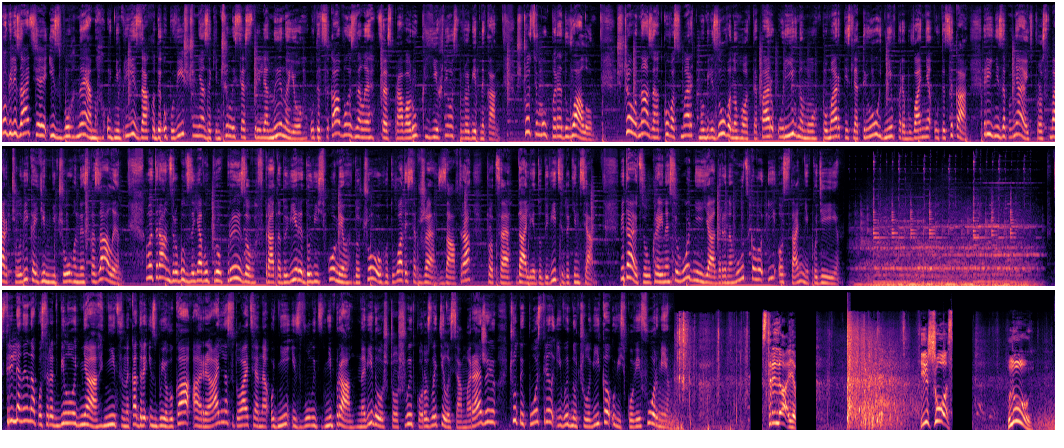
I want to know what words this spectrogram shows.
Мобілізація із вогнем у Дніпрі заходи оповіщення закінчилися стріляниною. У ТЦК визнали це справа рук їхнього співробітника. Що цьому передувало? Ще одна загадкова смерть мобілізованого тепер у рівному помер після трьох днів перебування у ТЦК. Рідні запевняють, про смерть чоловіка їм нічого не сказали. Ветеран зробив заяву про призов, втрата довіри до військомів. До чого готуватися вже завтра. Про це далі додивіться до кінця. Вітаю, це Україна сьогодні. Я Дарина Гуцкало і останні події. Стрілянина посеред білого дня. Ні, це не кадри із бойовика, а реальна ситуація на одній із вулиць Дніпра. На відео, що швидко розлетілося мережею, чути постріл і видно чоловіка у військовій формі. Стріляє. І що? Ну,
